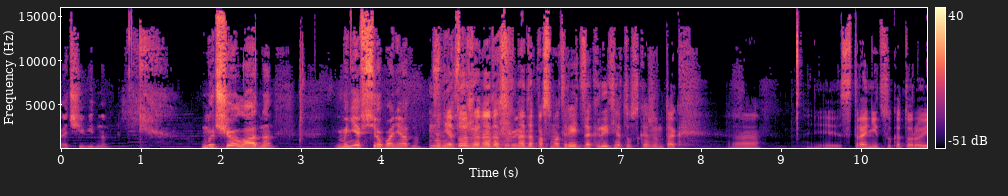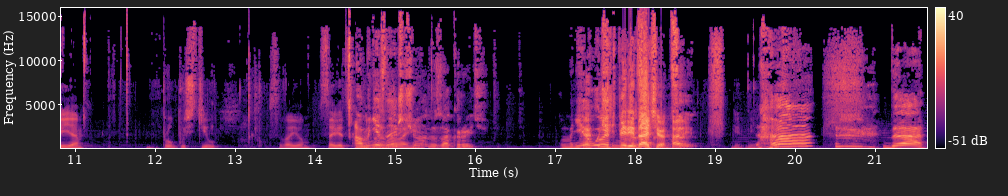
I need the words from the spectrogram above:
очевидно. Ну чё, ладно. Мне все понятно. Мне Место, тоже надо, которое... надо посмотреть, закрыть эту, скажем так, э, страницу, которую я пропустил в своем советском А мне знаешь, что надо закрыть? Мне Какую очень передачу? А? Да,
